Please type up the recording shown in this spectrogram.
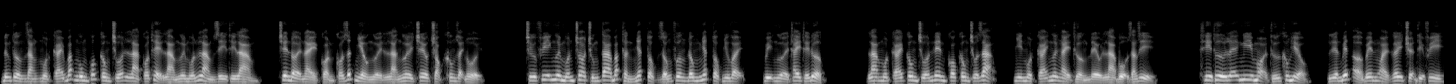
Đừng tưởng rằng một cái Bắc Ngung quốc công chúa là có thể làm ngươi muốn làm gì thì làm, trên đời này còn có rất nhiều người là ngươi treo chọc không dậy nổi. Trừ phi ngươi muốn cho chúng ta Bắc Thần nhất tộc giống Phương Đông nhất tộc như vậy, bị người thay thế được. Là một cái công chúa nên có công chúa dạng, nhìn một cái ngươi ngày thường đều là bộ dáng gì. Thi thư lễ nghi mọi thứ không hiểu, liền biết ở bên ngoài gây chuyện thị phi,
